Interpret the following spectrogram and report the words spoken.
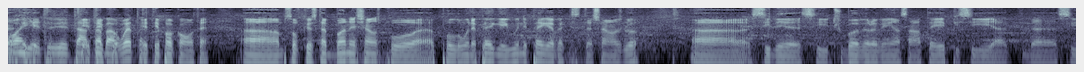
Ouais, il était- il était en tabarouette, hein. il était pas content. Sauf que c'était un bon échange pour, pour le Winnipeg. Et Winnipeg, avec cet échange-là, euh, si, les, si Trouba revient en santé, puis si, euh, si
